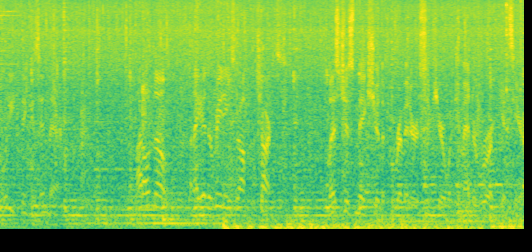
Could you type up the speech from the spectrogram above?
What do you think is in there? I don't know, but I hear the readings are off the charts. Let's just make sure the perimeter is secure when Commander Rourke gets here.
